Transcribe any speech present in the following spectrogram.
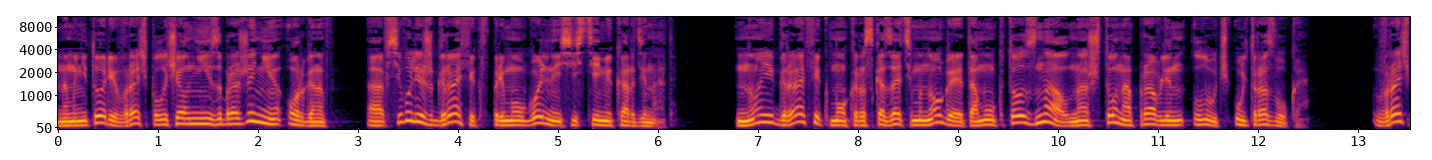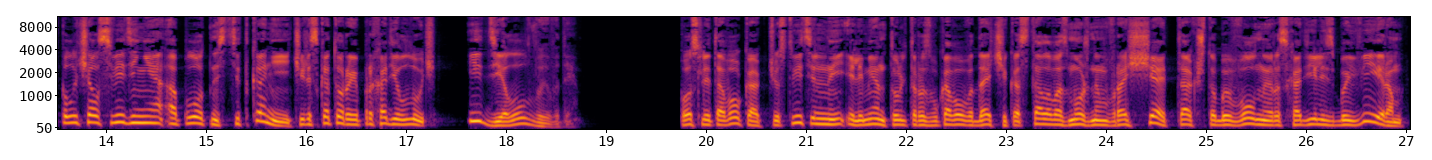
На мониторе врач получал не изображение органов, а всего лишь график в прямоугольной системе координат. Но и график мог рассказать многое тому, кто знал, на что направлен луч ультразвука. Врач получал сведения о плотности тканей, через которые проходил луч, и делал выводы. После того, как чувствительный элемент ультразвукового датчика стало возможным вращать так, чтобы волны расходились бы веером,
